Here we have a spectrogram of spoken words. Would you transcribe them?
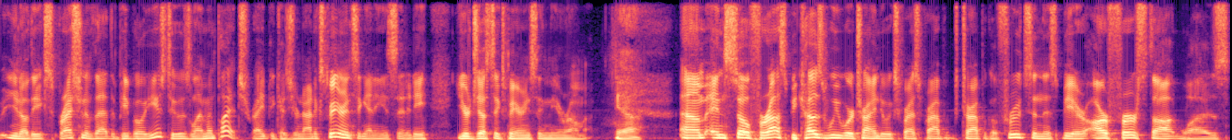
you know the expression of that that people are used to is lemon pledge, right? Because you're not experiencing any acidity, you're just experiencing the aroma. Yeah, Um, and so for us, because we were trying to express prop- tropical fruits in this beer, our first thought was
